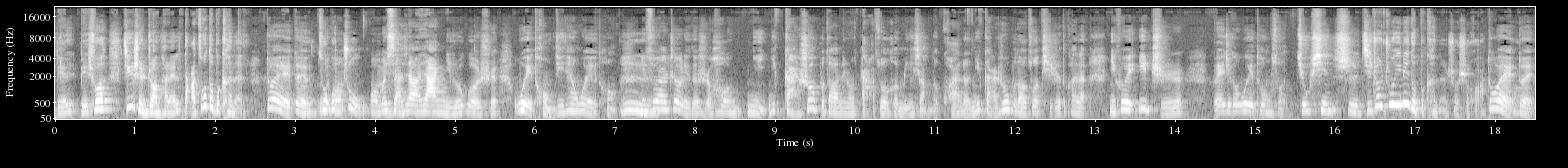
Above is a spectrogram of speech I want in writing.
连别说精神状态，连打坐都不可能。对对，坐不住。我们想象一下，你如果是胃痛，今天胃痛，你坐在这里的时候，你你感受不到那种打坐和冥想的快乐，你感受不到做体式的快乐，你会一直被这个胃痛所揪心，是集中注意力都不可能。说实话，对对。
